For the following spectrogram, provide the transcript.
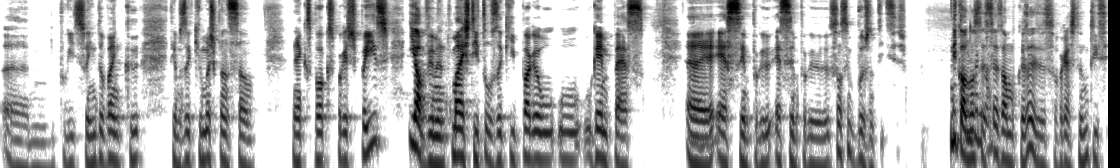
Um, por isso, ainda bem que temos aqui uma expansão na Xbox para estes países e, obviamente, mais títulos aqui para o, o, o Game Pass. Uh, é sempre, é sempre, são sempre boas notícias. Nicole, não sei se tens alguma coisa a dizer sobre esta notícia.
